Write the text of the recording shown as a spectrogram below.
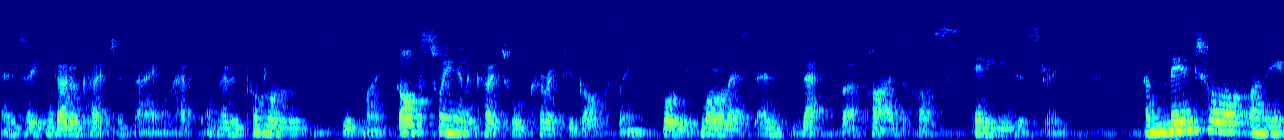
And so you can go to a coach and say, I'm, have, I'm having problems with my golf swing, and a coach will correct your golf swing for you, more or less, and that applies across any industry. A mentor, on the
